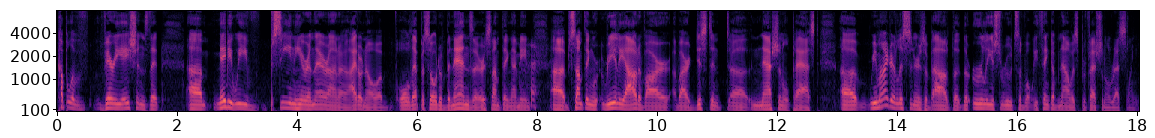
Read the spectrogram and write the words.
couple of variations that um, maybe we've seen here and there on a I don't know a old episode of Bonanza or something. I mean, uh, something really out of our of our distant uh, national past. Uh, remind our listeners about the the earliest roots of what we think of now as professional wrestling.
